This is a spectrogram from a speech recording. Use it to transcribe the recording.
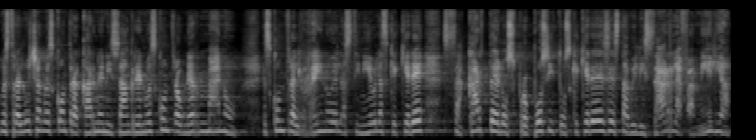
Nuestra lucha no es contra carne ni sangre, no es contra un hermano, es contra el reino de las tinieblas que quiere sacarte de los propósitos, que quiere desestabilizar la familia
